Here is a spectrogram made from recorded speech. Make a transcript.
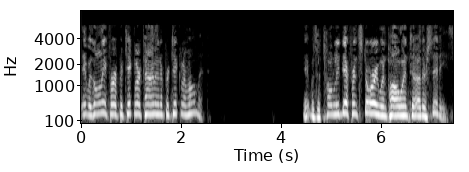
it was only for a particular time and a particular moment. It was a totally different story when Paul went to other cities.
